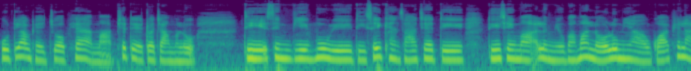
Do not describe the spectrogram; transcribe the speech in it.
ကိုတယောက်တည်းကြော်ဖြတ်ရမှာဖြစ်တဲ့အတွက်ကြောင့်မလို့ဒီအစဉ်ပြေမှုတွေဒီစိတ်ခံစားချက်တွေဒီအချိန်မှာအဲ့လိုမျိုးဘာမှလောလို့မရဘူးကွာဖြစ်လာ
